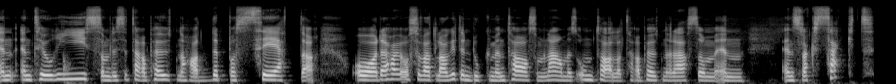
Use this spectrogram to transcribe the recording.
en, en teori som disse terapeutene hadde på seter. Og det har jo også vært laget en dokumentar som nærmest omtaler terapeutene der som en, en slags sekt,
